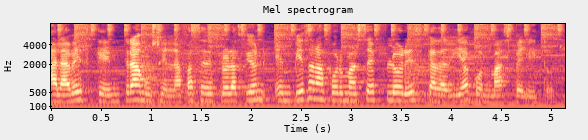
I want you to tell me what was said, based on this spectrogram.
A la vez que entramos en la fase de floración, empiezan a formarse flores cada día con más pelitos.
